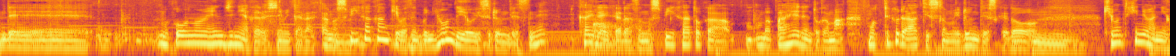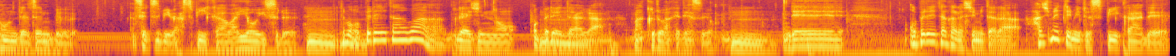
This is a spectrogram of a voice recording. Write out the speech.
で向こうのエンジニアからしてみたらあのスピーカー関係は全部日本で用意するんですね。海外からそのスピーカーとか、まあ、バンヘイレンとか、まあ、持ってくるアーティストもいるんですけど、基本的には日本で全部設備はスピーカーは用意する、うん、でもオペレーターは外人のオペレーターが、まあ、来るわけですよ。うん、でオペレーターからしてみたら初めて見るスピーカーで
